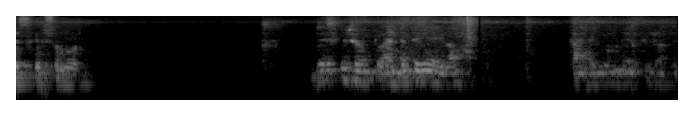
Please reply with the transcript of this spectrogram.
ডেসক্রিপশন বলো। ডেসক্রিপশন ক্লায়েন্টের থেকে এলাম ক্লায়েন্টের কোনো ডেসক্রিপশন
